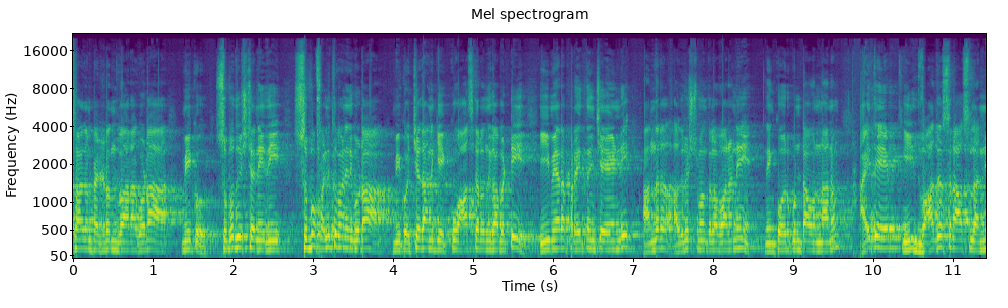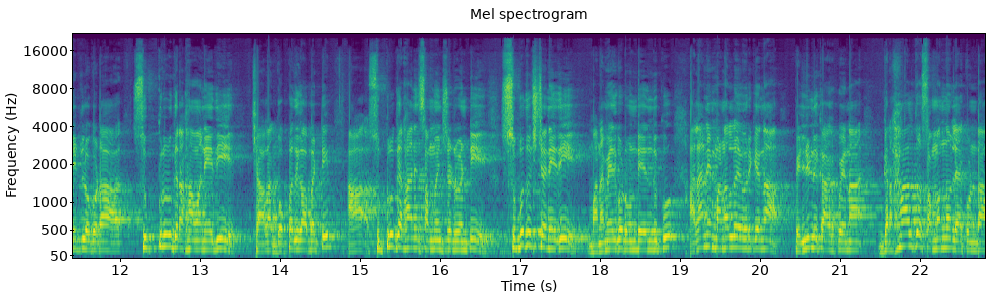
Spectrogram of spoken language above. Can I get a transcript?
ప్రసాదం పెట్టడం ద్వారా కూడా మీకు శుభదృష్టి అనేది శుభ ఫలితం అనేది కూడా మీకు వచ్చేదానికి ఎక్కువ ఆస్కారం ఉంది కాబట్టి ఈ మేర ప్రయత్నం చేయండి. అందరూ అదృష్టవంతులు అవ్వాలని నేను కోరుకుంటా ఉన్నాను. అయితే ఈ ద్వాదశ రాశులు అన్నింటిలో కూడా శుక్రుడు గ్రహం అనేది చాలా గొప్పది కాబట్టి ఆ శుక్రు గ్రహానికి సంబంధించినటువంటి శుభదృష్టి అనేది మన మీద కూడా ఉండేందుకు అలానే మనలో ఎవరికైనా పెళ్ళిళ్ళు కాకపోయినా గ్రహాలతో సంబంధం లేకుండా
